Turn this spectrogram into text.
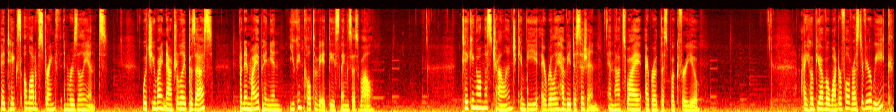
It takes a lot of strength and resilience, which you might naturally possess, but in my opinion, you can cultivate these things as well. Taking on this challenge can be a really heavy decision, and that's why I wrote this book for you. I hope you have a wonderful rest of your week.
